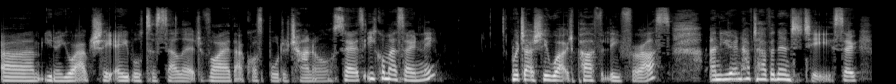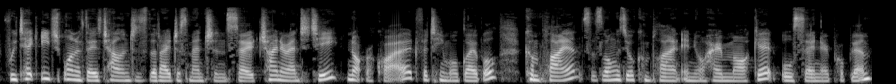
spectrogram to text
um, you know you're actually able to sell it via that cross border channel. So it's e commerce only which actually worked perfectly for us. And you don't have to have an entity. So if we take each one of those challenges that I just mentioned, so China entity, not required for Tmall Global, compliance, as long as you're compliant in your home market, also no problem.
